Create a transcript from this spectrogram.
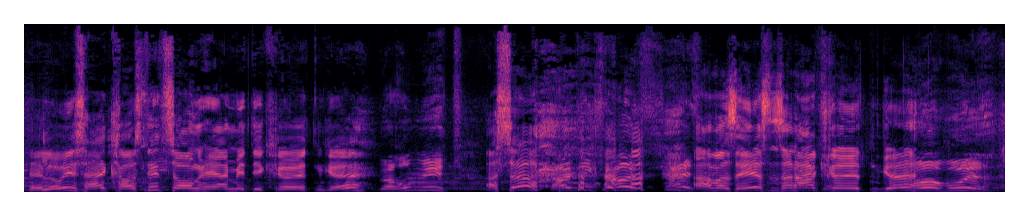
Hey Luis, heute kannst du nicht sagen, her mit den Kröten, gell? Warum nicht? Ach so. Schaut nichts aus. Scheiße. Aber das Essen sind auch Kröten, gell? Jawohl.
